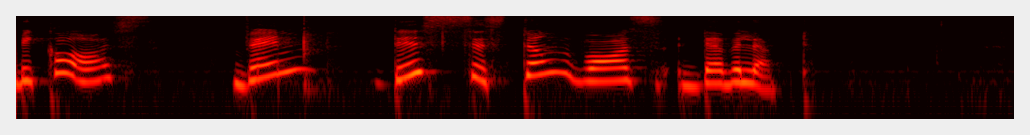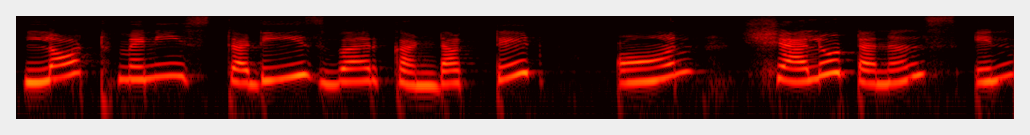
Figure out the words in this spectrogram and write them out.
Because when this system was developed, lot many studies were conducted on shallow tunnels in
